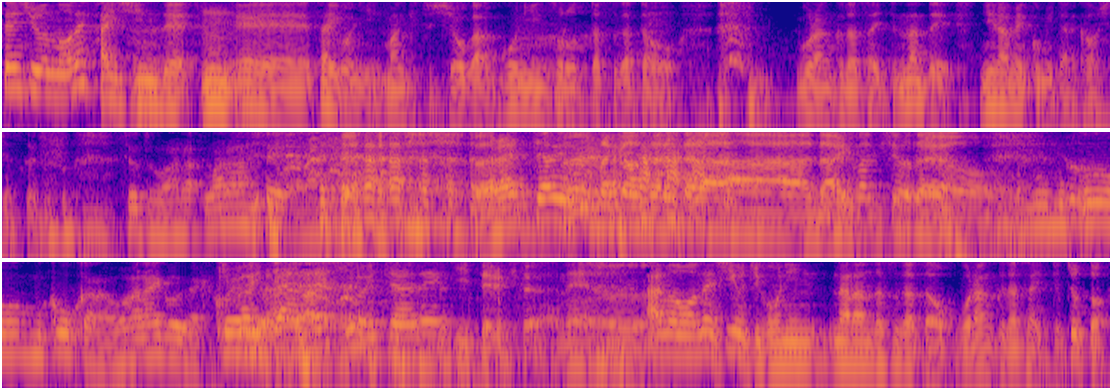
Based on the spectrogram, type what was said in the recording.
先週のね、配信で、うんえー最後に満喫師匠が5人揃った姿を ご覧くださいって、なんでにらめっこみたいな顔してるんですか、ちょっと。ちょっと笑笑わせようかな笑っちゃうよ、そんな顔されたら。大爆笑だよ。もう向こう向こうから笑い声が聞こえるよ聞こえちゃうね、聞こえちゃうね、聞いてる人がね。うんあのね、真打ち5人並んだ姿をご覧くださいって、ちょっと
